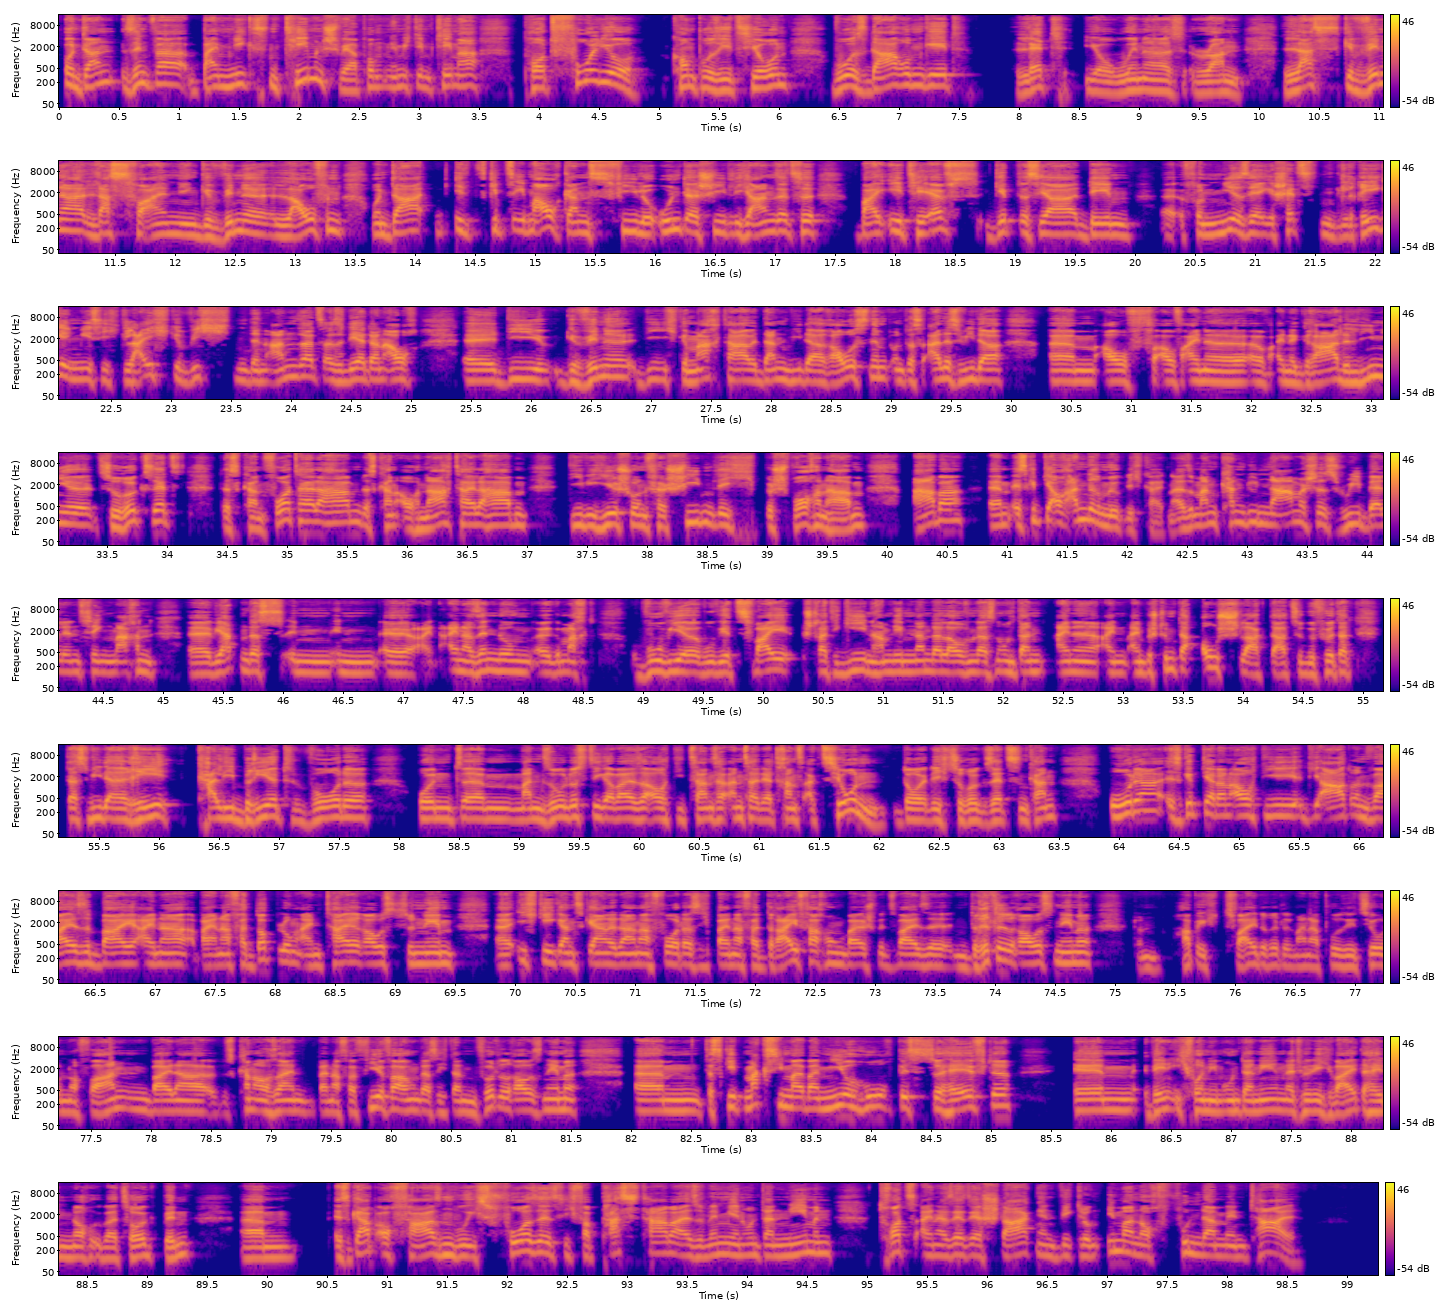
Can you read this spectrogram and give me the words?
Und dann sind wir beim nächsten Themenschwerpunkt, nämlich dem Thema Portfolio-Komposition, wo es darum geht, Let your winners run. Lass Gewinner, lass vor allen Dingen Gewinne laufen. Und da gibt's eben auch ganz viele unterschiedliche Ansätze. Bei ETFs gibt es ja den äh, von mir sehr geschätzten, regelmäßig gleichgewichtenden Ansatz, also der dann auch äh, die Gewinne, die ich gemacht habe, dann wieder rausnimmt und das alles wieder ähm, auf, auf, eine, auf eine gerade Linie zurücksetzt. Das kann Vorteile haben, das kann auch Nachteile haben, die wir hier schon verschiedentlich besprochen haben. Aber ähm, es gibt ja auch andere Möglichkeiten. Also man kann dynamisches Rebalancing machen. Äh, wir hatten das in, in äh, einer Sendung äh, gemacht, wo wir, wo wir zwei Strategien haben nebeneinander laufen lassen und dann eine, ein, ein bestimmter Ausschlag dazu geführt hat, dass wieder rekalibriert wurde und ähm, man so lustigerweise auch die Anzahl der Transaktionen deutlich zurücksetzen kann. Oder es gibt ja dann auch die, die Art und Weise, bei einer, bei einer Verdopplung einen Teil rauszunehmen. Äh, ich gehe ganz gerne danach vor, dass ich bei einer Verdreifachung beispielsweise ein Drittel rausnehme. Dann habe ich zwei Drittel meiner Position noch vorhanden. Bei einer, es kann auch sein, bei einer Vervierfachung, dass ich dann ein Viertel rausnehme. Ähm, das geht maximal bei mir hoch bis zur Hälfte ähm, wenn ich von dem Unternehmen natürlich weiterhin noch überzeugt bin. Ähm, es gab auch Phasen, wo ich es vorsätzlich verpasst habe. Also wenn mir ein Unternehmen trotz einer sehr, sehr starken Entwicklung immer noch fundamental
